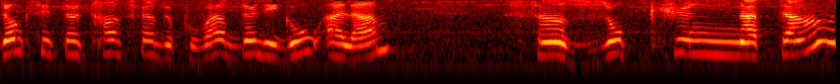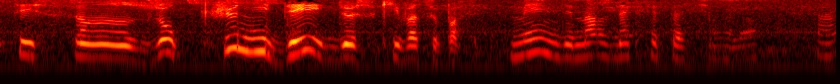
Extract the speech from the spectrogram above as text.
Donc c'est un transfert de pouvoir de l'ego à l'âme sans aucune attente et sans aucune idée de ce qui va se passer. Mais une démarche d'acceptation alors. hein,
